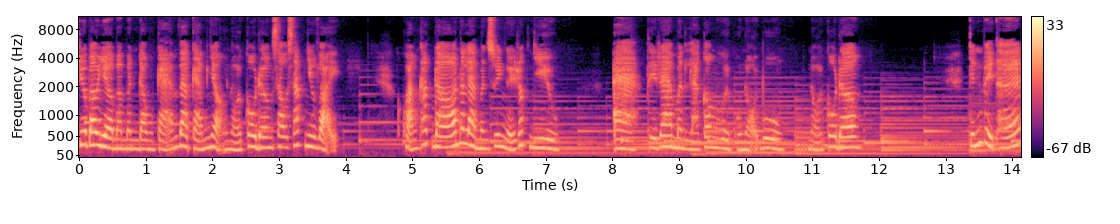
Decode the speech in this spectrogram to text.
chưa bao giờ mà mình đồng cảm và cảm nhận nỗi cô đơn sâu sắc như vậy. Khoảnh khắc đó, nó làm mình suy nghĩ rất nhiều. À thì ra mình là con người của nỗi buồn, nỗi cô đơn. Chính vì thế,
